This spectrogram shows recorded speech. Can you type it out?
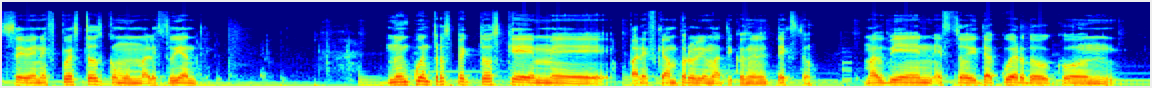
se ven expuestos como un mal estudiante. No encuentro aspectos que me parezcan problemáticos en el texto, más bien estoy de acuerdo con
